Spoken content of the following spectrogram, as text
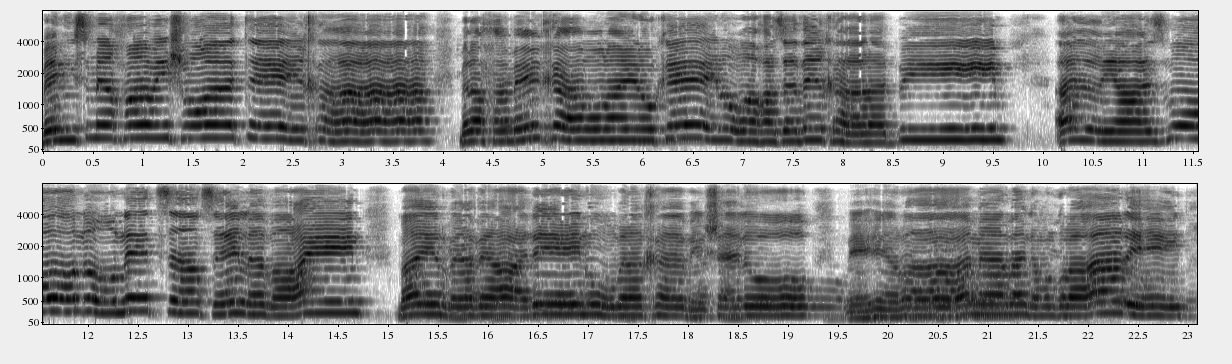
בנשמחה וישועתך, ברחמך מולי אלוקינו וחסדיך רבים. אל יעזבונו נצח סלע ועין, מהר והבא עלינו ברכה ושלום, מהרה מהרבה גם על כל הארץ.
